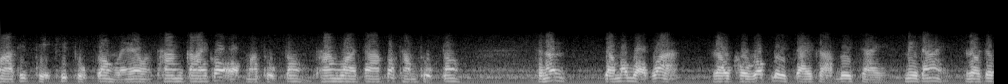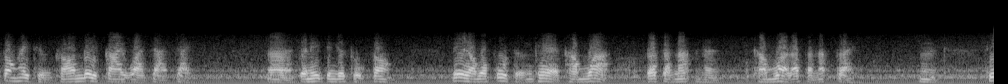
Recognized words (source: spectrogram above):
มาทิฏฐิคิดถูกต้องแล้ว ทางกายก็ออกมาถูกต้อง ทางวาจาก็ทำถูกต้อง ฉะนั้นจะมาบอกว่า เราเคารพด้วยใจกราบด้วยใจไม่ได้ เราจะต้องให้ถึงพร้อมด้วยกายวาจาใจ อ่าจะนี้จึงจะถูกต้อง นี่เรามาพูดถึงแค่คำว่ารัตนะนะคำว่ารัตนะไกรที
